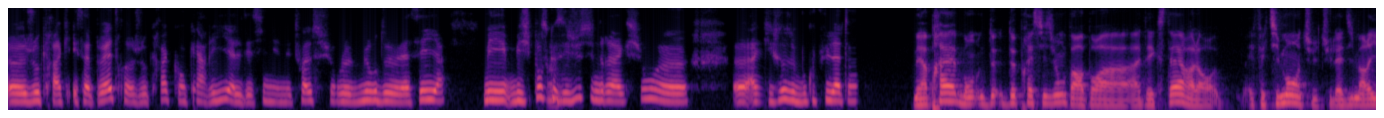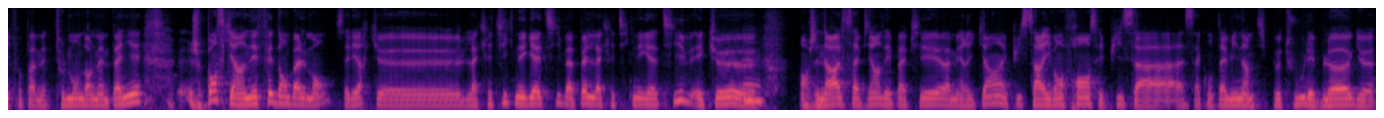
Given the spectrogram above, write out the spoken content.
euh, je craque. Et ça peut être, je craque quand Carrie, elle dessine une étoile sur le mur de la CIA. Mais, mais je pense que c'est juste une réaction euh, euh, à quelque chose de beaucoup plus latent. Mais après, bon, deux, précisions par rapport à, à Dexter. Alors, effectivement, tu, l'as dit, Marie, il faut pas mettre tout le monde dans le même panier. Je pense qu'il y a un effet d'emballement, c'est-à-dire que la critique négative appelle la critique négative et que, euh, mm. En général, ça vient des papiers américains et puis ça arrive en France et puis ça, ça contamine un petit peu tout, les blogs,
